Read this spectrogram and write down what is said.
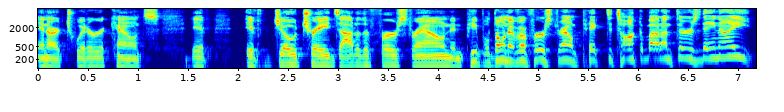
and our Twitter accounts if if Joe trades out of the first round and people don't have a first round pick to talk about on Thursday night?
